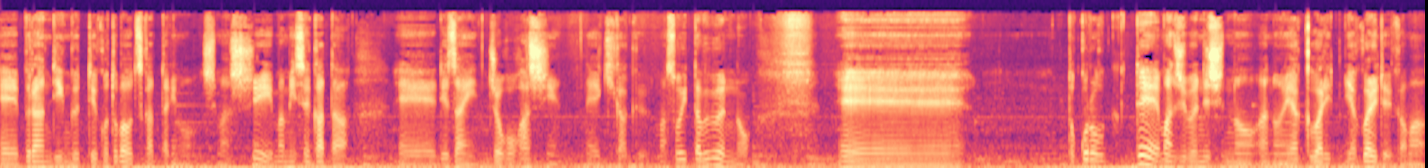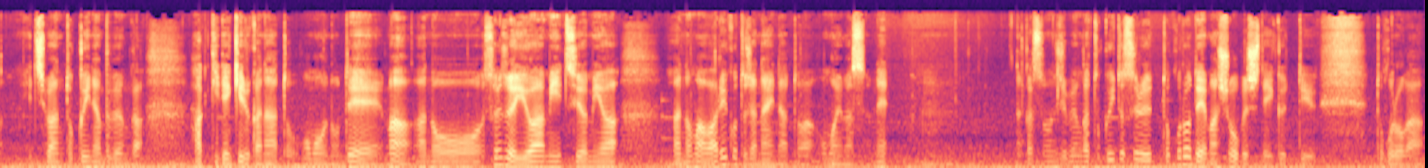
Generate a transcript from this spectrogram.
えー、ブランディングっていう言葉を使ったりもしますし、ま、見せ方、え、デザイン、情報発信、え、企画、ま、そういった部分の、えー、ところで、まあ、自分自身のあの役割、役割というか、まあ、一番得意な部分が発揮できるかなと思うので、まあ、あのそれぞれ弱み、強みは、あの、まあ、悪いことじゃないなとは思いますよね。かその自分が得意とするところで、まあ、勝負していくっていうところが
